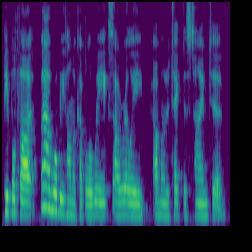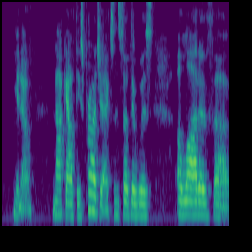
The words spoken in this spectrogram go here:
people thought oh, we'll be home a couple of weeks. I'll really i'm going to take this time to you know knock out these projects. And so there was a lot of uh,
